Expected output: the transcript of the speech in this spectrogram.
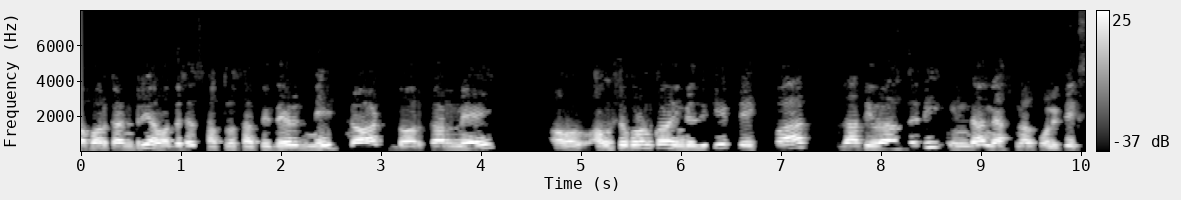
of our country আমাদের দেশের ছাত্র ছাত্রীদের need not, দরকার নেই। অংশগ্রহণ করা ইংরেজি কি টেক পার্ট জাতীয় রাজনীতি ইন দ্য ন্যাশনাল পলিটিক্স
